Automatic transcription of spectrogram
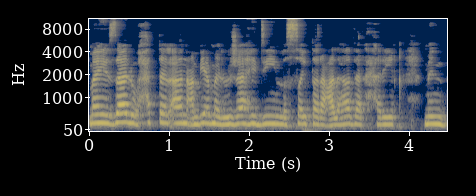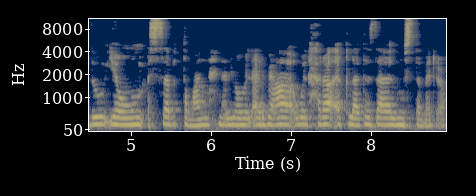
ما يزالوا حتى الآن عم بيعملوا جاهدين للسيطرة على هذا الحريق منذ يوم السبت. طبعا نحن اليوم الأربعاء والحرائق لا تزال مستمرة.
